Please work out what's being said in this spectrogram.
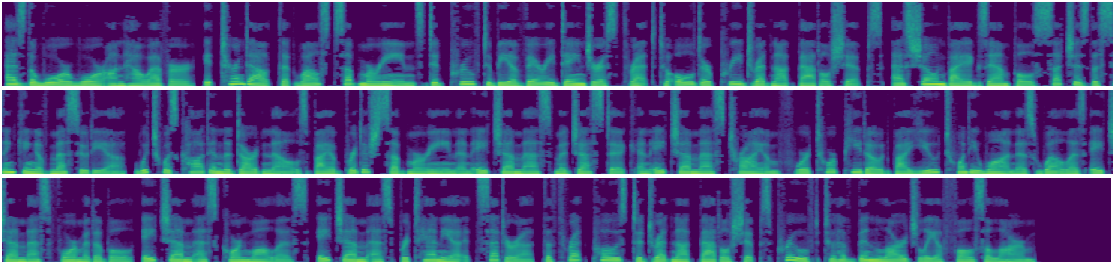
As the war wore on however, it turned out that whilst submarines did prove to be a very dangerous threat to older pre-dreadnought battleships, as shown by examples such as the sinking of Mesudiye, which was caught in the Dardanelles by a British submarine and HMS Majestic and HMS Triumph were torpedoed by U-21 as well as HMS Formidable, HMS Cornwallis, HMS Britannia etc., the threat posed to dreadnought battleships proved to have been largely a false alarm.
